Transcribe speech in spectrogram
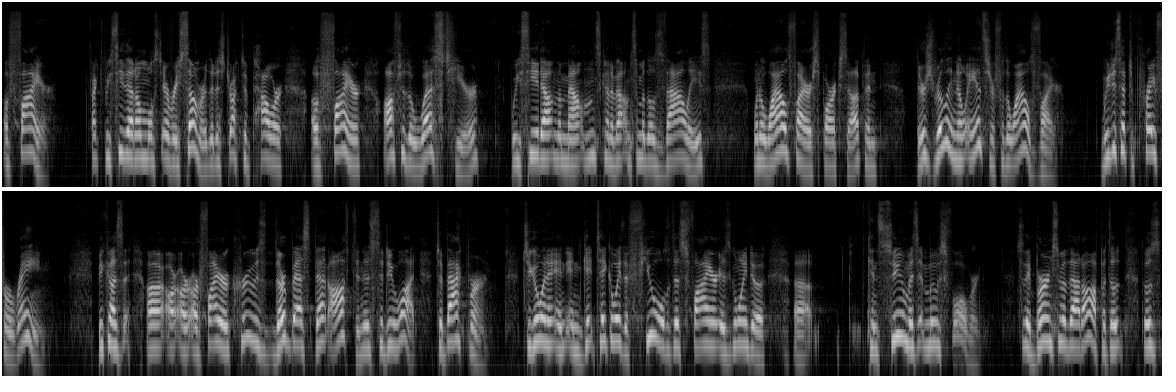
of fire. In fact, we see that almost every summer the destructive power of fire. Off to the west here, we see it out in the mountains, kind of out in some of those valleys, when a wildfire sparks up, and there's really no answer for the wildfire. We just have to pray for rain. Because uh, our, our, our, fire crews, their best bet often is to do what? To backburn, to go in and, and get, take away the fuel that this fire is going to uh, consume as it moves forward. So they burn some of that off, but the, those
